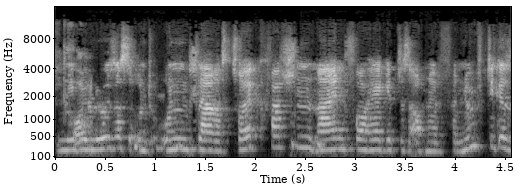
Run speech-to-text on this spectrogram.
nebulöses und unklares Zeug quatschen. Nein, vorher gibt es auch eine vernünftige,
